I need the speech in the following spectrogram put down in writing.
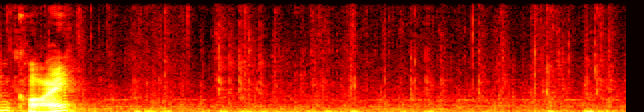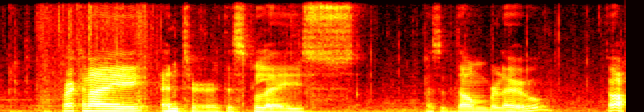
Okay. Where can I enter this place? Is it down below? Oh!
